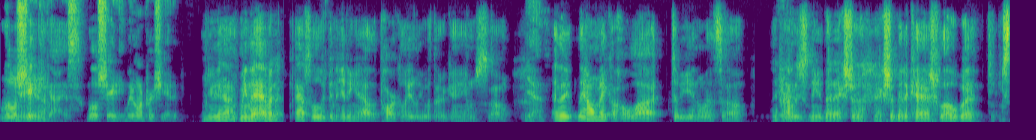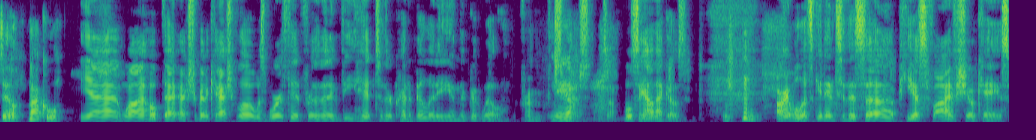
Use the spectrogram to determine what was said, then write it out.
a little shady guys a little shady we don't appreciate it. Yeah, I mean they haven't absolutely been hitting it out of the park lately with their games, so. Yeah. And they, they don't make a whole lot to begin with, so they Yeah. probably just need that extra extra bit of cash flow, but still not cool. Yeah, well, I hope that extra bit of cash flow was worth it for the the hit to their credibility and their goodwill from Yeah. consumers. So we'll see how that goes. All right, well, let's get into this uh, PS5 showcase.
